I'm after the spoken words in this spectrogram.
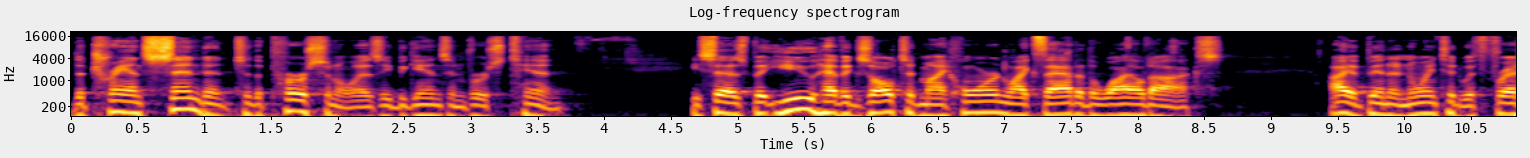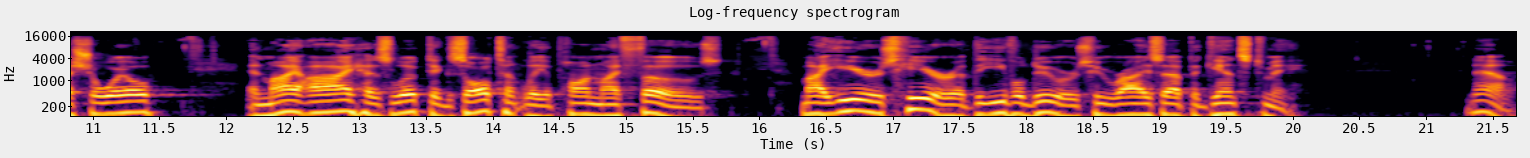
the transcendent to the personal as he begins in verse 10. He says, But you have exalted my horn like that of the wild ox. I have been anointed with fresh oil, and my eye has looked exultantly upon my foes. My ears hear of the evildoers who rise up against me. Now,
